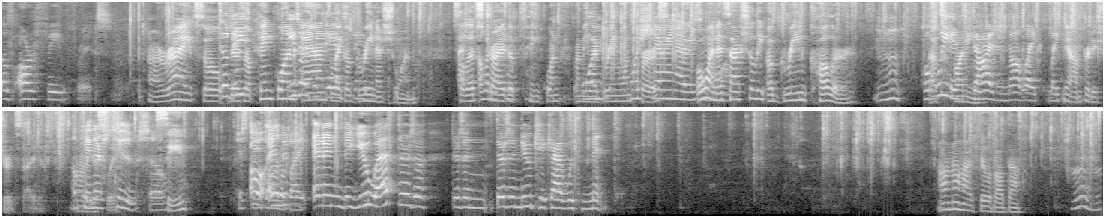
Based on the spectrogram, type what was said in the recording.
of our favorites. All right, so, So there's these- a pink one and like a favorite- greenish one. So let's I'm try the pink one. I mean We're- the green one we're first. sharing every oh, and it's actually a green color. Mm, hopefully it's funny. dyed and not like like. Yeah, I'm pretty sure it's dyed. Okay, there's two, so See? just take Oh, a and little bite. and in the U.S. there's a there's a there's a new Kit Kat with mint. I don't know how I feel about that. I don't know.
